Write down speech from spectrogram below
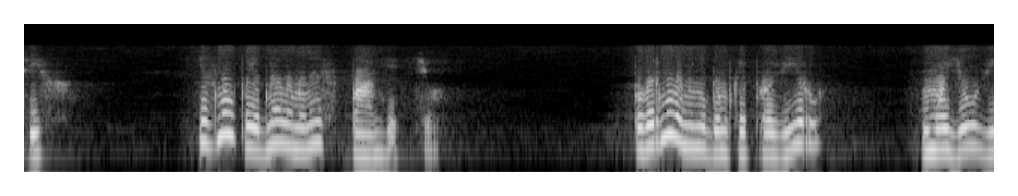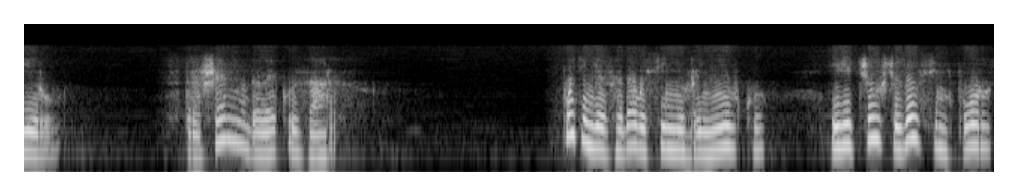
всіх і знов поєднала мене з пам'яттю, повернула мені думки про віру, мою віру, страшенно далеко зараз. Потім я згадав осінню гринівку і відчув, що зовсім поруч,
